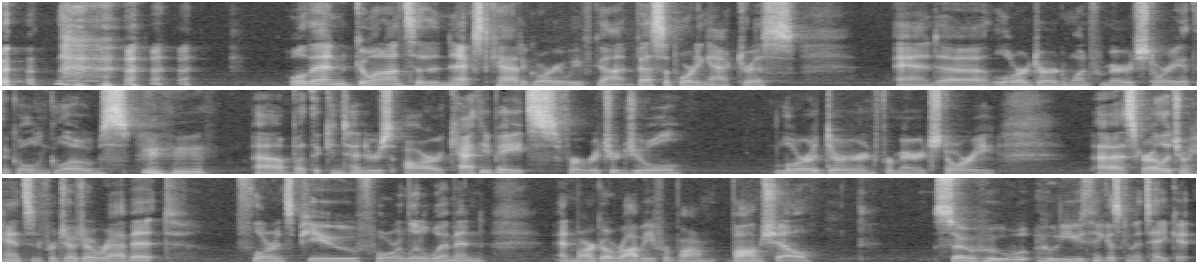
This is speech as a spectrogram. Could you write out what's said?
it. Well, then going on to the next category, we've got Best Supporting Actress, and uh, Laura Dern won for Marriage Story at the Golden Globes. Mm-hmm. Uh, but the contenders are Kathy Bates for Richard Jewell, Laura Dern for Marriage Story, uh, Scarlett Johansson for Jojo Rabbit, Florence Pugh for Little Women, and Margot Robbie for Bomb- Bombshell. So who who do you think is going to take it?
